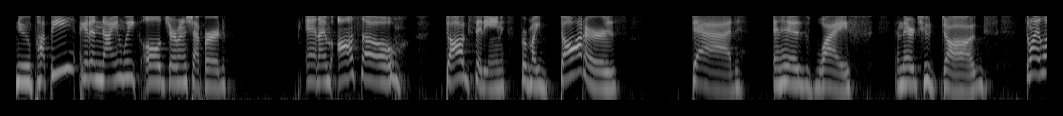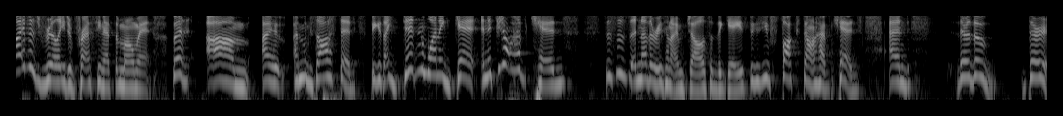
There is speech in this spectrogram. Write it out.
new puppy. I get a nine week old German Shepherd. And I'm also dog sitting for my daughter's dad and his wife and their two dogs. So my life is really depressing at the moment, but um, I I'm exhausted because I didn't want to get. And if you don't have kids, this is another reason I'm jealous of the gays because you fucks don't have kids, and they're the they're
